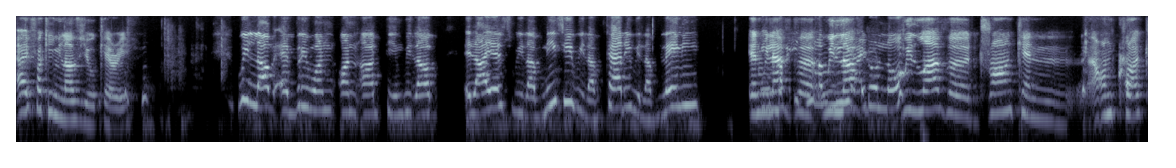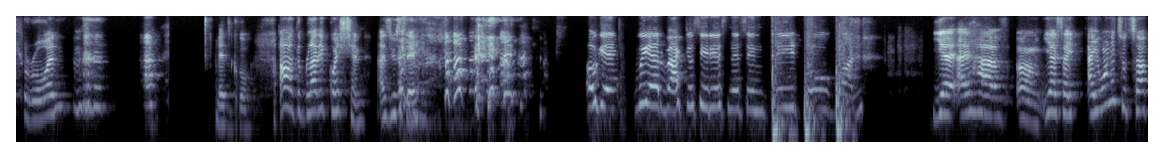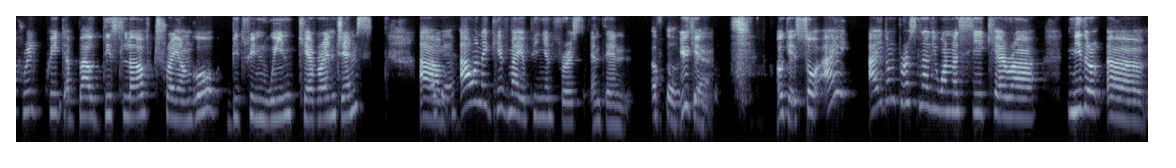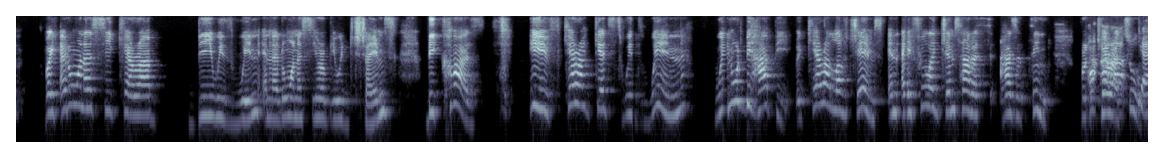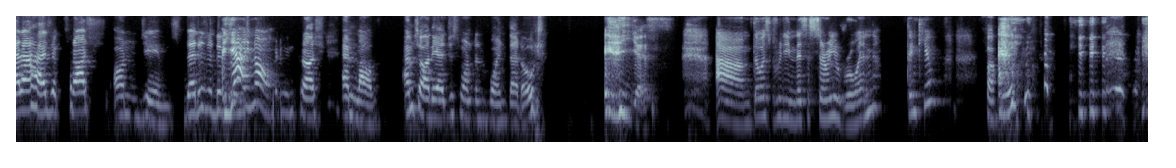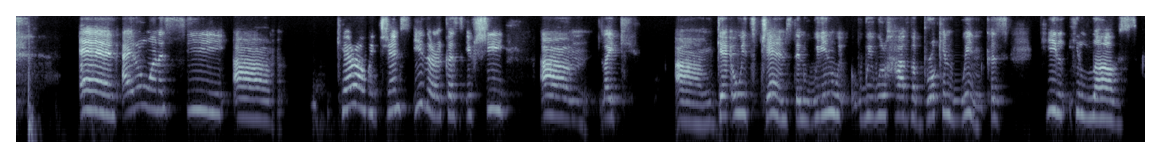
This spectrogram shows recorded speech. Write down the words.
I fucking love you, Carrie. We love everyone on our team. We love Elias, we love Nisi, we love Carrie, we love Lainey. And we, love, might uh, we me, love, I don't know. we love uh, drunk and on crack Rowan. Let's go. Ah, the bloody question, as you say. okay, we are back to seriousness in three, two, one. Yeah, I have. Um, yes, I, I wanted to talk real quick about this love triangle between Winn, Kara, and James. Um, Okay. I want to give my opinion first, and then Of course. you can. yeah. Okay, so I I don't personally want to see Kara neither. Uh, like I don't want to see Kara be with Winn, and I don't want to see her be with James because if Kara gets with Winn, Winn would be happy, but Kara loves James, and I feel like James had a th- has a thing for Uh, Kara uh, too. Kara has a crush on James. There is a difference yeah, I know. between crush and love. I'm sorry, I just wanted to point that out. yes, um, that was really necessary, Rowan. Thank you. Fuck you. and I don't want to see um Kara with James either, because if she um like um get with James, then Winn we, we will have a broken Winn because he he loves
